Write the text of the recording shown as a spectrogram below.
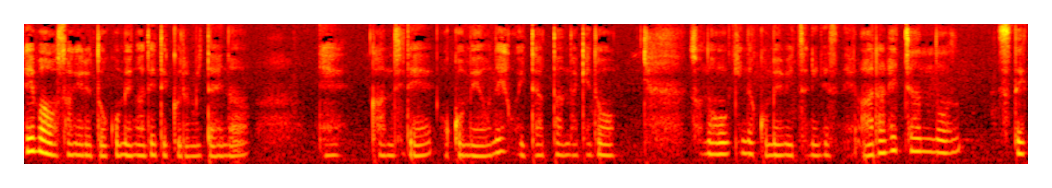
レバーを下げるとお米が出てくるみたいな、ね、感じでお米をね置いてあったんだけどその大きな米びつにですねあられちゃんのステッ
